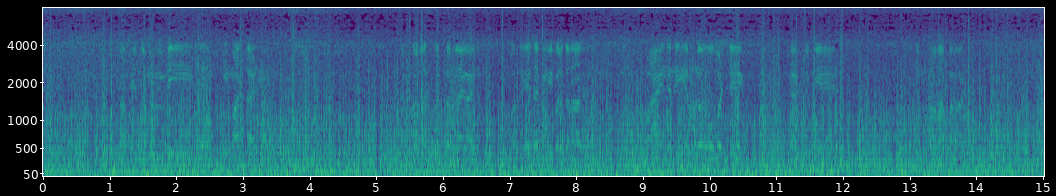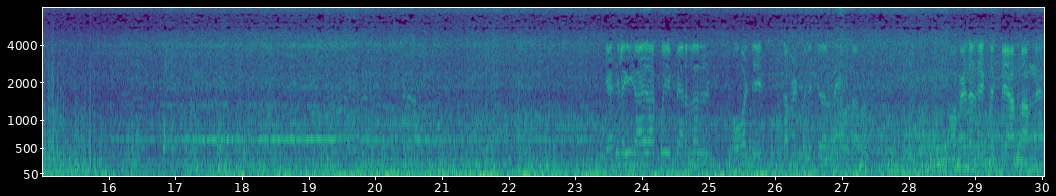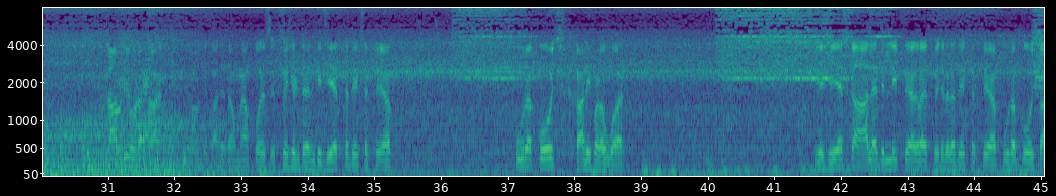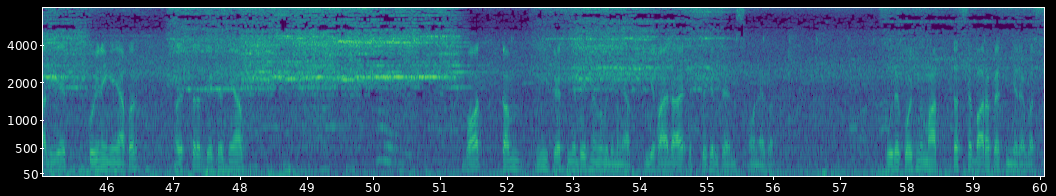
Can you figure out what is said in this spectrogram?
काफ़ी लंबी लेंथ की मालगाड़ी है जमुना रास्ते पर रहेगा एकदम और रेस अभी भी बरकरार है फाइनली हम लोग ओवरटेक कर चुके हैं जमनौला पर आकर गाइस आपको ये पैरेलल ओवरटेक कमेंट में लिख के ज़रूर से बताना और वेदर देख सकते हैं आप सामने। क्लाउडी हो रखा है। और दिखा देता हूँ मैं आपको इस स्पेशल ट्रेन की जीएस का देख सकते हैं आप। पूरा कोच खाली पड़ा हुआ है। ये जेएस का हाल है, दिल्ली प्रयागराज स्पेशल का देख सकते हैं आप, पूरा कोच खाली है, कोई नहीं है यहाँ पर। और इस तरफ़ देख सकते हैं आप। बहुत कम ही पैसेंजर देखने को मिलेंगे आप ये फ़ायदा है स्पेशल ट्रेन होने का। पूरे कोच में मात्र 10 से 12 पैसेंजर है बस।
